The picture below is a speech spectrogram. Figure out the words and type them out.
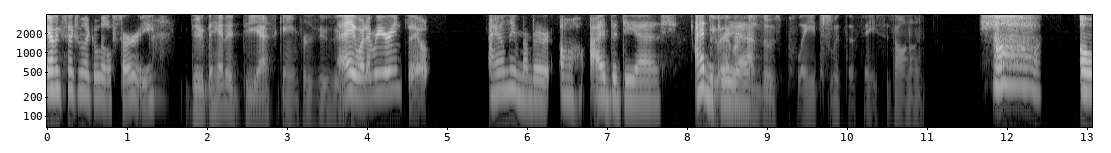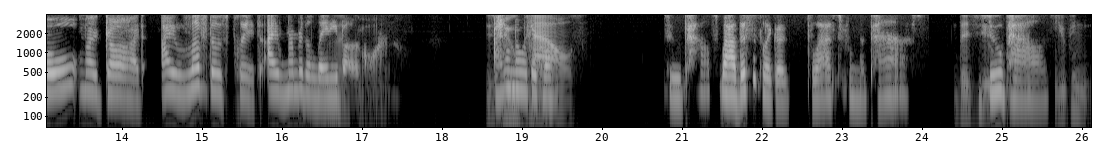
having sex with like a little furry. Dude, they had a DS game for Zhu Zhu. Hey, whatever you're into. I only remember. Oh, I had the DS. I had the Do you ever 3DS. those plates with the faces on them? oh my god, I love those plates. I remember the ladybug one. I don't know what they're called. Pals. Zoo pals. Wow, this is like a blast from the past. The zoo. Zoo pals. You can.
